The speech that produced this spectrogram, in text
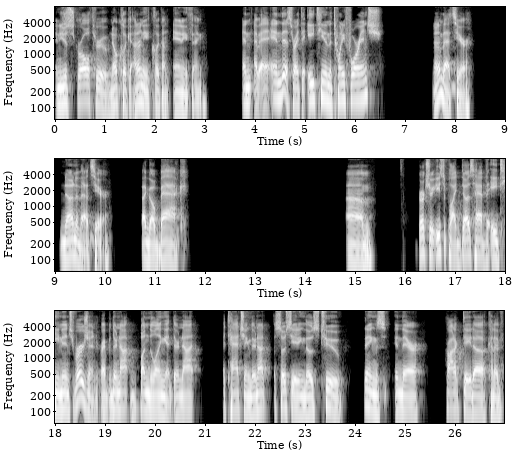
And you just scroll through. No clicking. I don't need to click on anything. And and this, right? The 18 and the 24 inch None of that's here. None of that's here. If I go back, um, Berkshire eSupply does have the 18 inch version, right? But they're not bundling it. They're not attaching, they're not associating those two things in their product data kind of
